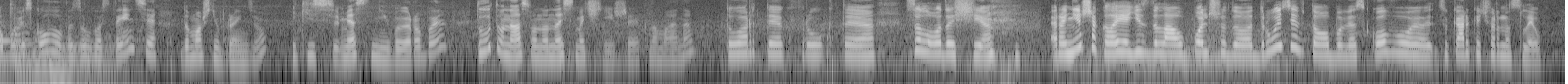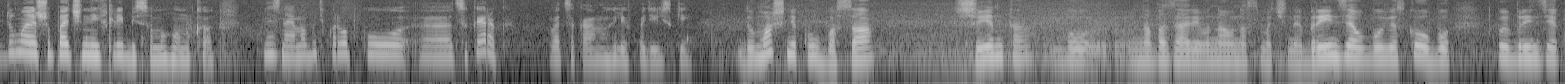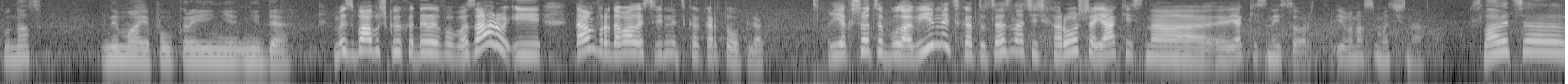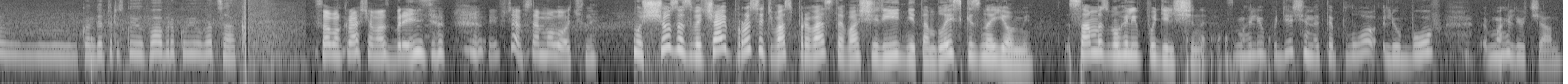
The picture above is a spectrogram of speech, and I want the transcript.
обов'язково везу в гостинці домашню бриндзю, якісь м'ясні вироби. Тут у нас воно найсмачніше, як на мене. тортик, фрукти, солодощі. Раніше, коли я їздила у Польщу до друзів, то обов'язково цукерки чорнослив. Думаю, що печений хліб і самогонка. Не знаю, мабуть, коробку е, цукерок в АЦК Могилів-Подільський. Домашня ковбаса, шинка, бо на базарі вона у нас смачне. Бринзя обов'язково, бо такої бринзі, як у нас, немає по Україні ніде. Ми з бабушкою ходили по базару і там продавалась вінницька картопля. І якщо це була вінницька, то це значить хороша, якісна, е, якісний сорт. І вона смачна. Славиться кондитерською фабрикою Вацак. Саме краще у нас бринзя. І все, все молочне. Що зазвичай просять вас привезти ваші рідні, там близькі знайомі? Саме з Могилів Подільщини. З Могилів-Подільщини тепло, любов могилівчан.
